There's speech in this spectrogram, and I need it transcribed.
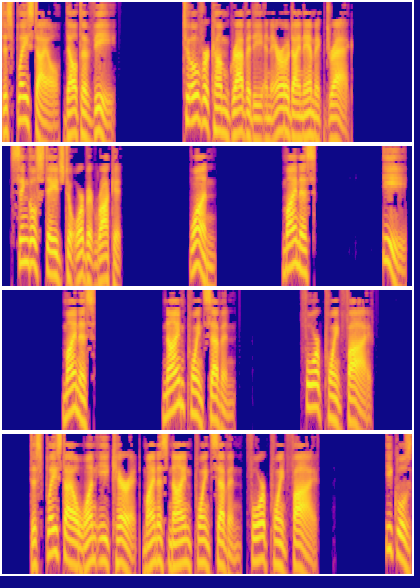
display style delta v to overcome gravity and aerodynamic drag. Single stage to orbit rocket. 1 minus E. Minus 9.7 4.5 display style 1 e caret minus 9.7 4.5 equals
